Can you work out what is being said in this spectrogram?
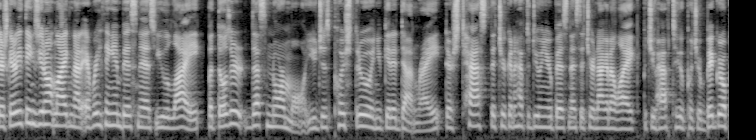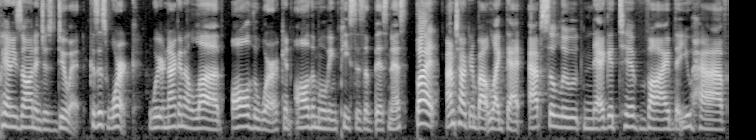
There's going to be things you don't like, not everything in business you like, but those are that's normal. You just push through and you get it done, right? There's tasks that you're going to have to do in your business that you're not going to like, but you have to put your big girl panties on and just do it because it's work. We're not going to love all the work and all the moving pieces of business, but I'm talking about like that absolute negative vibe that you have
